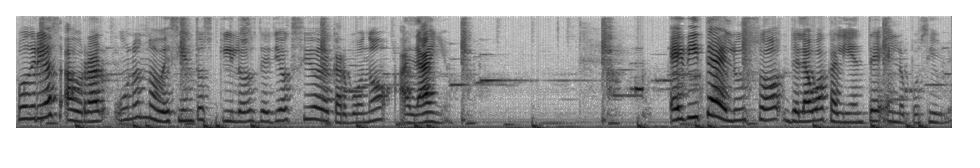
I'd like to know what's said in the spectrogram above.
podrías ahorrar unos 900 kilos de dióxido de carbono al año. Evita el uso del agua caliente en lo posible.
